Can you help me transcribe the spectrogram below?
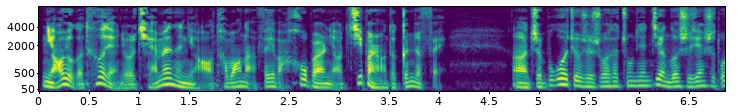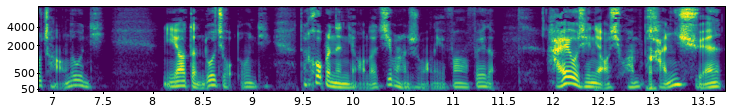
鸟有个特点，就是前面的鸟它往哪飞吧，后边的鸟基本上都跟着飞，啊，只不过就是说它中间间隔时间是多长的问题。你要等多久的问题，但后边的鸟呢，基本上就是往那个方向飞的。还有些鸟喜欢盘旋，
